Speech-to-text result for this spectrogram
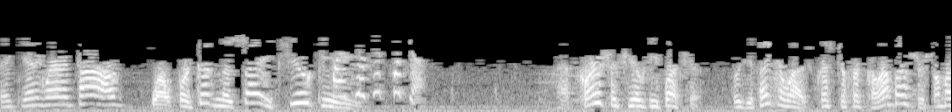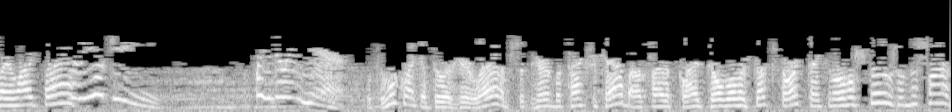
Take you anywhere in town. Well, for goodness sakes, Yukie. Where's Yukie Butcha? Of course it's Yukie Butcha. Who'd you think it was? Christopher Columbus or somebody like that? Oh, Yukie! What are you doing here? What you look like I'm doing here, lad? I'm sitting here in my taxi cab outside of Clyde Pilroller's drugstore taking a little snooze in the sun.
